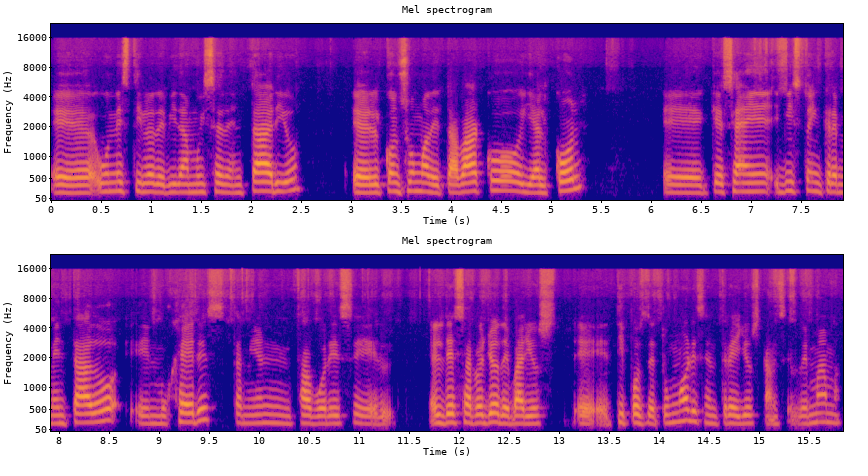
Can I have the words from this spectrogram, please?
un estilo de vida muy sedentario, el consumo de tabaco y alcohol, que se ha visto incrementado en mujeres, también favorece el, el desarrollo de varios eh, tipos de tumores, entre ellos cáncer de mama.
